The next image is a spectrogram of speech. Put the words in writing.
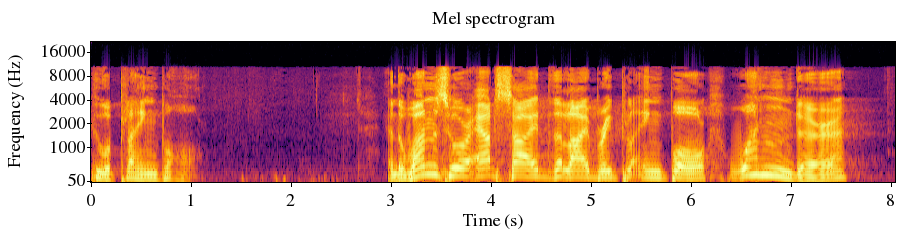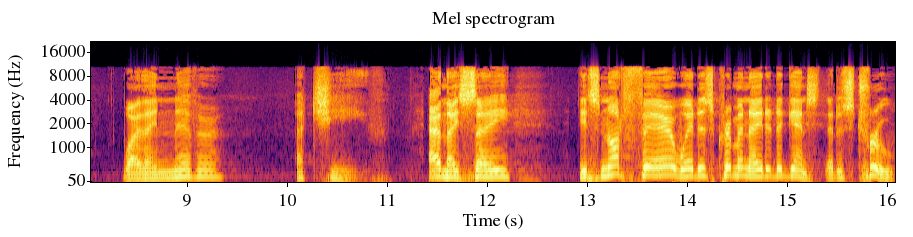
who are playing ball. And the ones who are outside the library playing ball wonder why they never achieve. And they say, it's not fair, we're discriminated against. That is true.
